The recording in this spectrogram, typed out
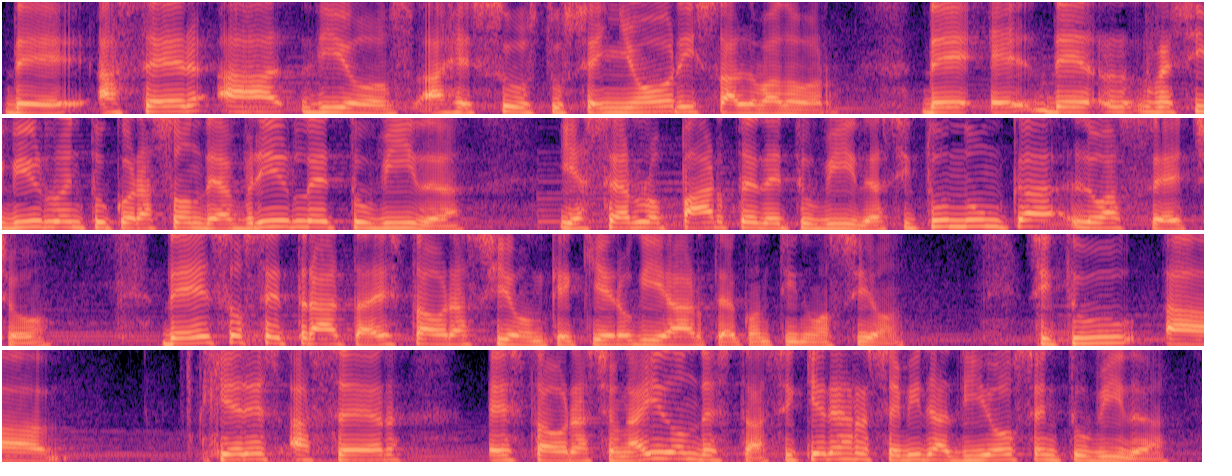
de hacer a Dios, a Jesús, tu Señor y Salvador, de, eh, de, recibirlo en tu corazón, de abrirle tu vida y hacerlo parte de tu vida. Si tú nunca lo has hecho, de eso se trata esta oración que quiero guiarte a continuación. Si tú uh, quieres hacer esta oración, ahí donde estás, si quieres recibir a Dios en tu vida, ah,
